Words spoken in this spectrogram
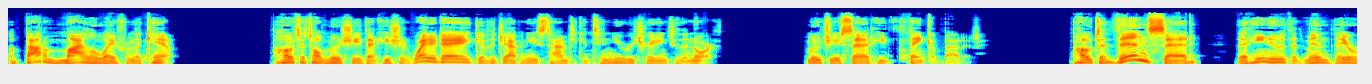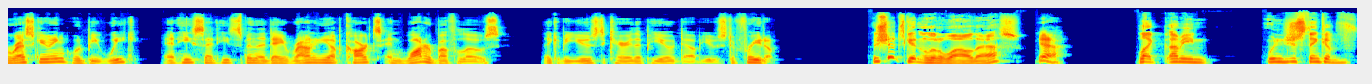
about a mile away from the camp. Pajota told Mucci that he should wait a day, give the Japanese time to continue retreating to the north. Mucci said he'd think about it. Pajota then said that he knew that the men they were rescuing would be weak, and he said he'd spend the day rounding up carts and water buffaloes that could be used to carry the POWs to freedom. This shit's getting a little wild ass. Yeah, Like, I mean, when you just think of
